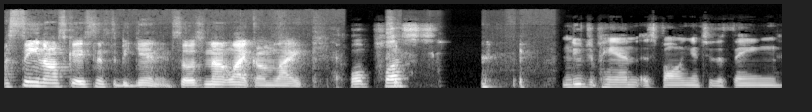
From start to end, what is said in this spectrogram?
I've seen Ospreay since the beginning, so it's not like I'm like, Well, plus New Japan is falling into the thing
